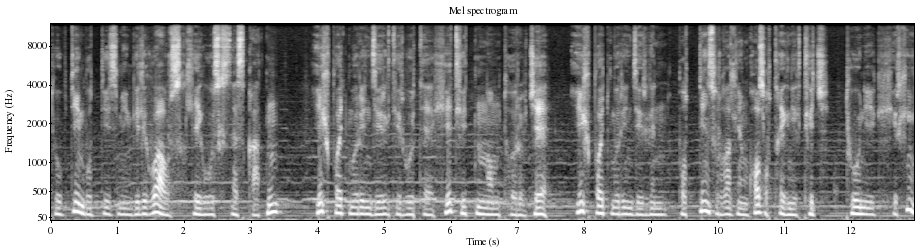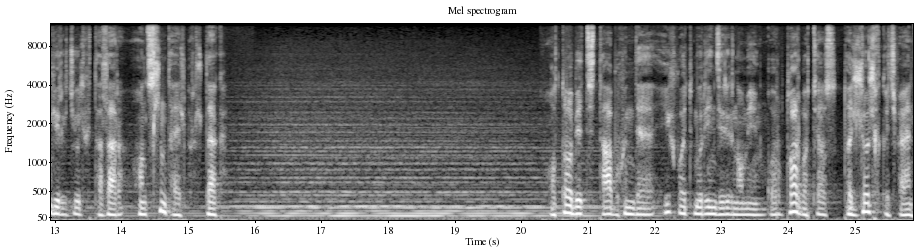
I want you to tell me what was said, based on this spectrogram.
төвдийн буддизмын гэлэгва урсгалыг үүсгэснээс гадна их бод мөрийн зэрэг тэргүүтэй хэд хэдэн ном төрөвжээ. Их бод мөрийн зэрэг нь буддын сургаалын гол утгыг нэгтгэж түүнийг хэрхэн хэрэгжүүлэх талаар онцлон тайлбарладаг. Одоо бид та бүхэндээ их бод мөрийн зэрэг номын 3 дугаар ботоос төлөөлөх гэж байна.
